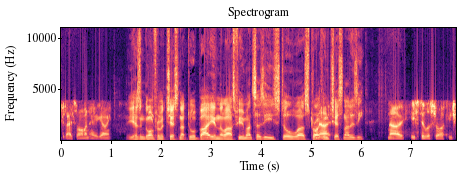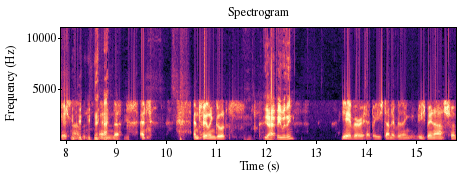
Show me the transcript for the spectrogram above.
Good day, Simon. How are you going? He hasn't gone from a chestnut to a bay in the last few months, has he? He's still uh, striking No. chestnut, is he? No, he's still a striking chestnut and uh, and and feeling good. You're happy with him? Yeah, very happy. He's done everything. He's been asked for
